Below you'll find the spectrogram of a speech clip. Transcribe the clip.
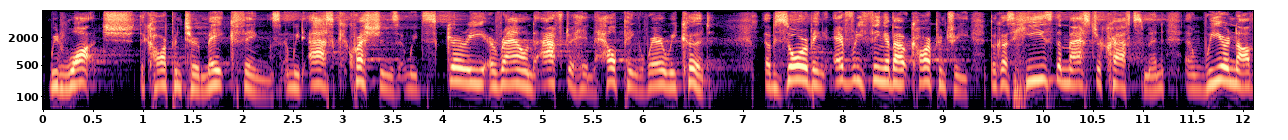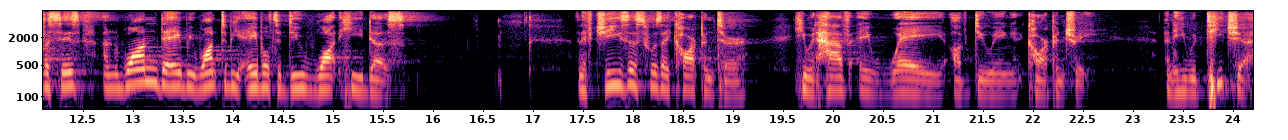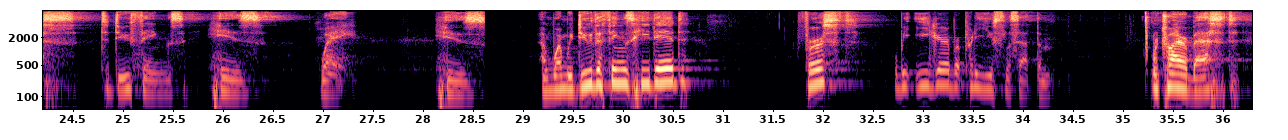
We'd watch the carpenter make things, and we'd ask questions, and we'd scurry around after him, helping where we could absorbing everything about carpentry because he's the master craftsman and we are novices, and one day we want to be able to do what he does. And if Jesus was a carpenter, he would have a way of doing carpentry, and he would teach us to do things his way. His. And when we do the things he did, first, we'll be eager but pretty useless at them. We'll try our best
